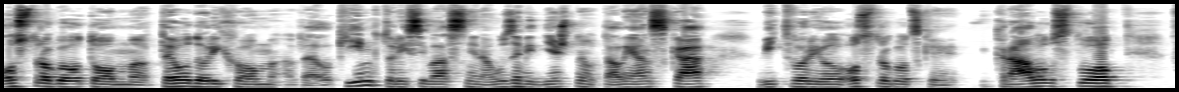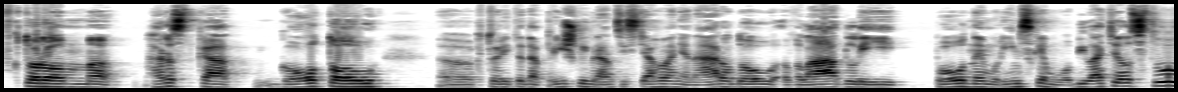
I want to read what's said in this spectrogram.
Ostrogotom Teodorichom Veľkým, ktorý si vlastne na území dnešného Talianska vytvoril Ostrogotské kráľovstvo, v ktorom hrstka gótov, ktorí teda prišli v rámci stiahovania národov, vládli pôvodnému rímskemu obyvateľstvu.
